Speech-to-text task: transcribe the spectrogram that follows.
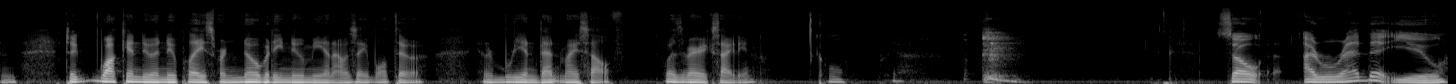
And to walk into a new place where nobody knew me and I was able to kind of reinvent myself was very exciting. Cool. Yeah. so I read that you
